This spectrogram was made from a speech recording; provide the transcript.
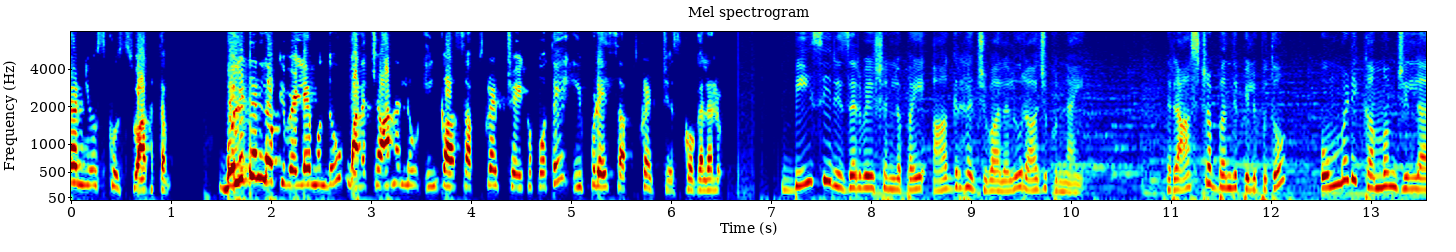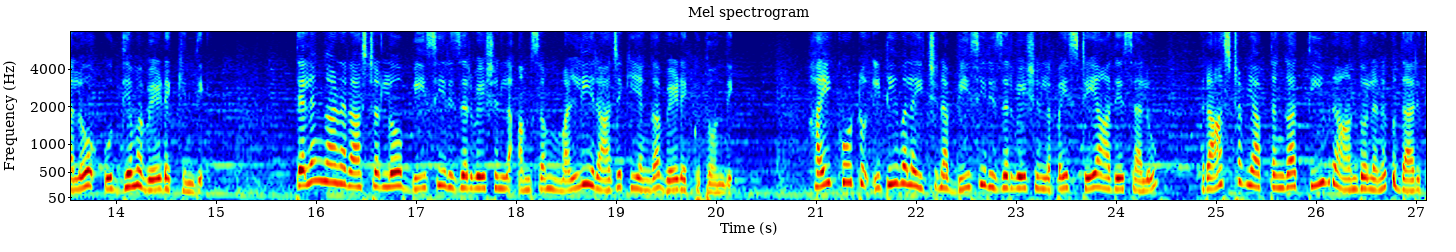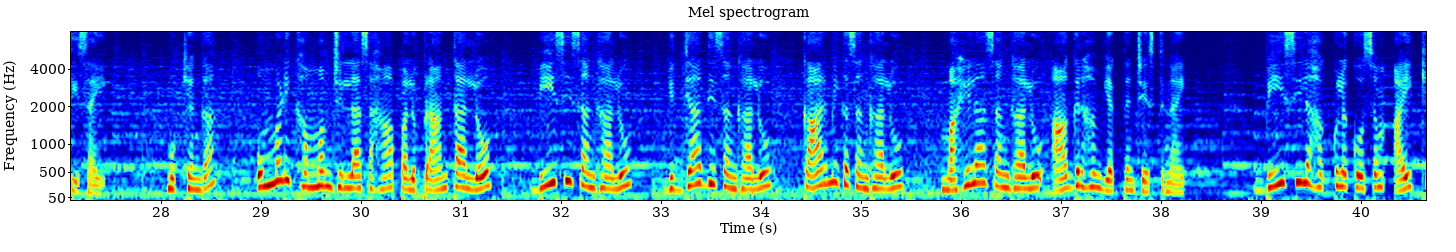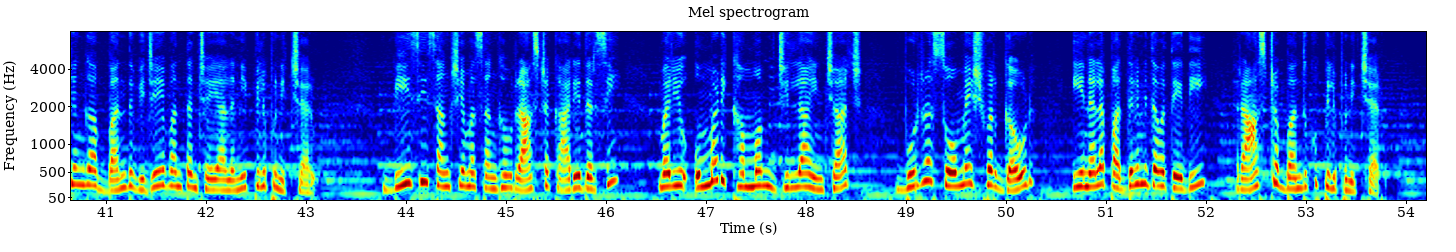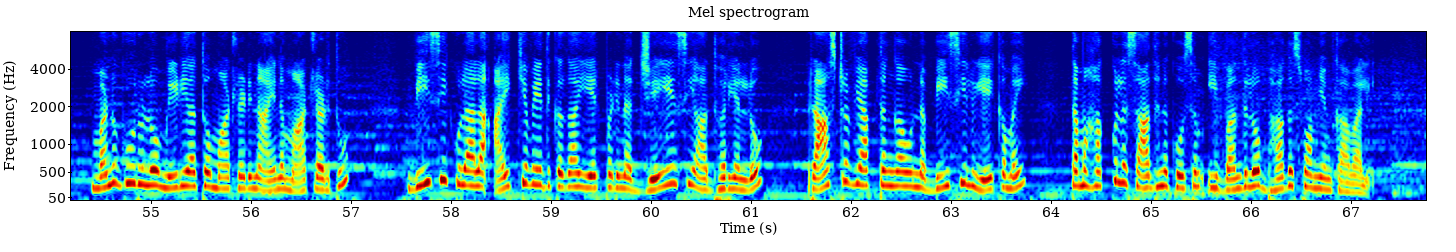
India న్యూస్కు స్వాగతం. బులెటిన్లోకి వెళ్ళే ముందు మన ఛానల్ను ఇంకా సబ్స్క్రైబ్ చేయకపోతే ఇప్పుడే సబ్స్క్రైబ్ చేసుకోగలరు. బీసీ రిజర్వేషన్లపై ఆగ్రహ జ్వాలలు రాజుకున్నాయి. రాష్ట్ర బంద్ పిలుపుతో ఉమ్మడి ఖమ్మం జిల్లాలో ఉద్యమ వేడెక్కింది. తెలంగాణ రాష్ట్రంలో బీసీ రిజర్వేషన్ల అంశం మళ్ళీ రాజకీయంగా వేడెక్కుతోంది. హైకోర్టు ఇటీవల ఇచ్చిన బీసీ రిజర్వేషన్లపై స్టే ఆదేశాలు రాష్ట్ర వ్యాప్తంగా తీవ్ర ఆందోళనకు దారితీశాయి. ముఖ్యంగా ఉమ్మడి ఖమ్మం జిల్లా సహా పలు ప్రాంతాల్లో బీసీ సంఘాలు విద్యార్థి సంఘాలు కార్మిక సంఘాలు మహిళా సంఘాలు ఆగ్రహం వ్యక్తం చేస్తున్నాయి. బీసీల హక్కుల కోసం ఐక్యంగా బంద్ విజయవంతం చేయాలని పిలుపునిచ్చారు. బీసీ సంక్షేమ సంఘం రాష్ట్ర కార్యదర్శి మరియు ఉమ్మడి ఖమ్మం జిల్లా ఇన్ఛార్జ్ బుర్ర సోమేశ్వర్ గౌడ్ ఈ నెల పద్దెనిమిదవ తేదీ రాష్ట్ర బంద్కు పిలుపునిచ్చారు. మణుగూరులో మీడియాతో మాట్లాడిన ఆయన మాట్లాడుతూ బీసీ కులాల ఐక్యవేదికగా ఏర్పడిన జేఏసీ ఆధ్వర్యంలో రాష్ట్ర వ్యాప్తంగా ఉన్న బీసీలు ఏకమై తమ హక్కుల సాధన కోసం ఈ బంద్లో భాగస్వామ్యం కావాలి.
